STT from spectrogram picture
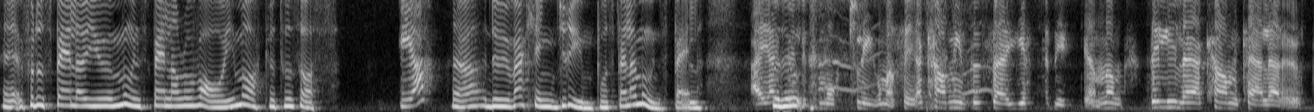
Eh, För du spelade ju munspel när du var i mörkret hos oss. Ja, Ja, du är verkligen grym på att spela munspel. Nej, jag är du- väldigt måttlig om man säger. Jag kan inte säga jättemycket, men det lilla jag kan kan jag lära ut.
